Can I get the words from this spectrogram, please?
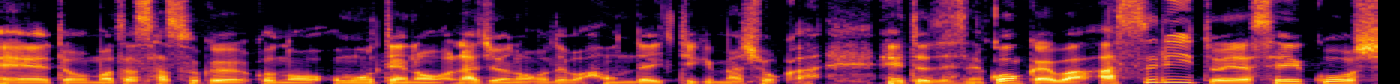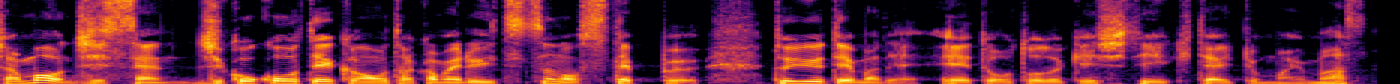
えー、とまた早速この表のラジオの方では本題行っていきましょうか。えっ、とですね、今回はアスリートや成功者も実践、自己肯定感を高める5つのステップというテーマで、えー、とお届けしていきたいと思います。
